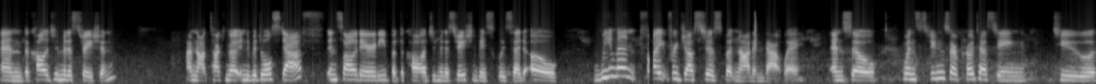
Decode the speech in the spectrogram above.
And the college administration, I'm not talking about individual staff in solidarity, but the college administration basically said, Oh, we meant fight for justice, but not in that way. And so when students are protesting to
